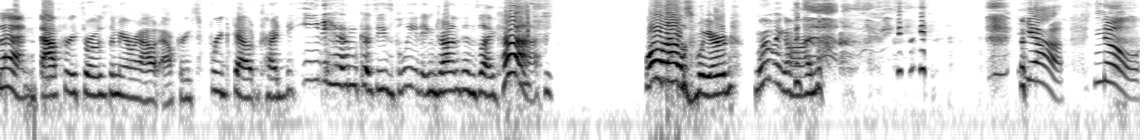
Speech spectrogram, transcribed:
then, after he throws the mirror out, after he's freaked out, tried to eat him because he's bleeding, Jonathan's like, huh. Well, that was weird. Moving on. yeah. No,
